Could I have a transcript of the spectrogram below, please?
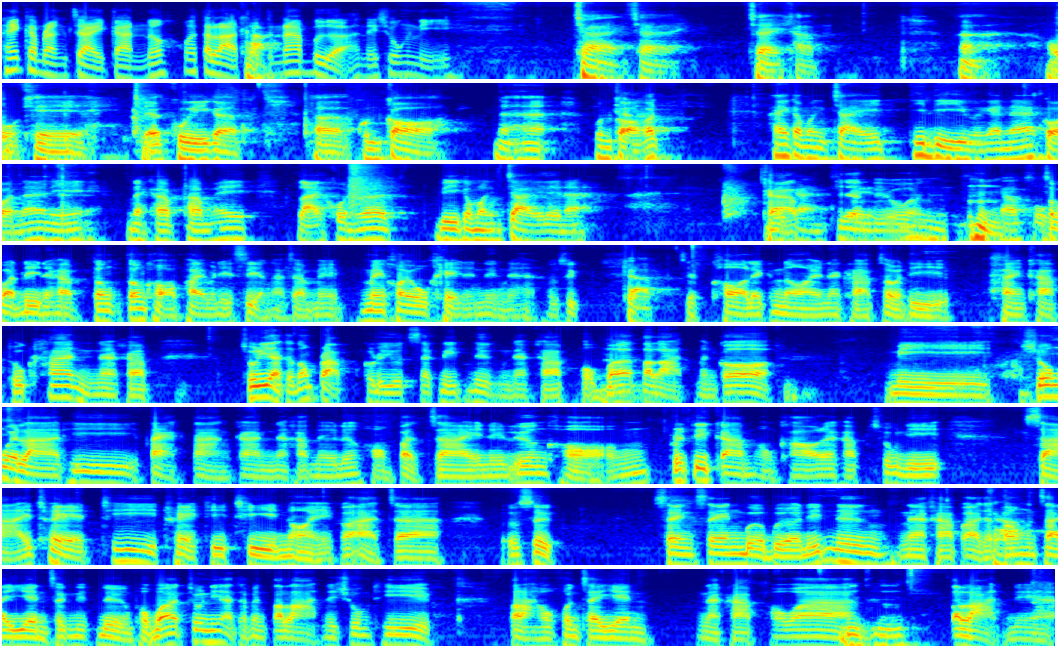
ให้กำลังใจกันเนาะว่าตลาดจะน่าเบื่อในช่วงนี้ ใช่ใช่ใช่ครับ อ่าโอเค เดี๋ยวคุยกับคุณก่อนะฮะ คุณก่อก็ ให้กำลังใจที่ดีเหมือนกันนะ ก่อนหน้านี้นะครับทำให้หลายคนก็มีกำลังใจเลยนะครับพี่อันพี่อ้วนสวัสดีนะครับ ต้องต้องขออภัยวันนี้เสียงอาจจะไม่ไม่ค่อยโอเคนิดนึงนะฮะรู้สึกเจ็บคอเล็กน้อยนะครับ สวัสดีแฟนคลับทุกท่านนะครับช่วงนี้อาจจะต้องปรับกลยุทธ์สักนิดหนึ่งนะครับ ผมว่าตลาดมันก็มีช่วงเวลาที่แตกต่างกันนะครับ ในเรื่องของปัจจัยในเรื่องของพฤติกรรมของเขานะครับ ช่วงนี้ สายเทรดที่เทรดทีทีหน่อยก็อาจจะรู้สึกเซ็งเซ็งเบื่อเบื่อนิดนึงนะครับอาจจะต้องใจเย็นสักนิดนึงผมว่าช่วงนี้อาจจะเป็นตลาดในช่วงที่ตลาดของคนใจเย็นนะครับ เพราะว่าตลาดเนี่ย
